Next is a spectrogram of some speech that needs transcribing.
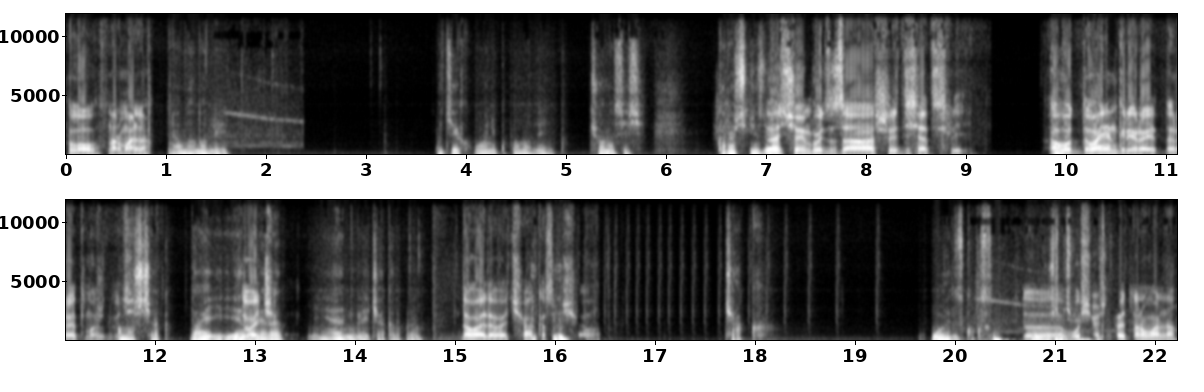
Лол, нормально. Прям на нули. Потихоньку, помаленьку. Что у нас есть? Короче, не Давай знаю. что-нибудь за 60 сли. А О. вот давай Angry Red, Red может А быть. чак? Давай, и Давай Энгри чак. И Энгри чак откроем. Давай, давай, Чака сначала. Чак. Ой, это сколько стоит? Да, Немножечко. 85 нормально.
